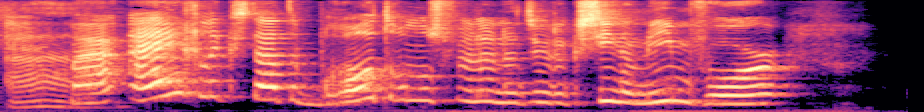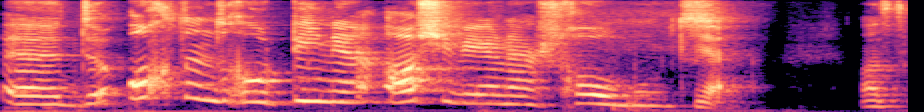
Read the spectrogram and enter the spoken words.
Ah, Maar eigenlijk staat de broodtrommels vullen natuurlijk synoniem voor eh, de ochtendroutine als je weer naar school moet. ja. Want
